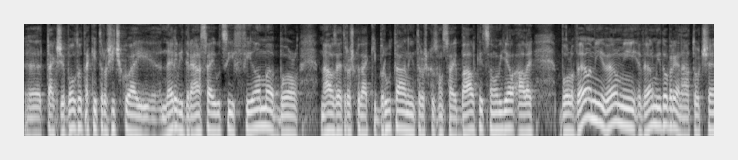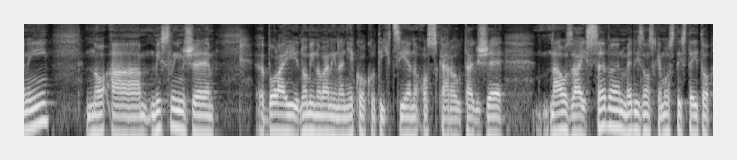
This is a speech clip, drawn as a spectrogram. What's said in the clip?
E, Takže bol to taký trošičku aj nervy drásajúci film, bol naozaj trošku taký brutálny, trošku som sa aj bál, keď som ho videl, ale bol veľmi, veľmi, veľmi dobre natočený. No a myslím, že bol aj nominovaný na niekoľko tých cien Oscarov, takže naozaj Seven, Medizonské mosty z tejto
